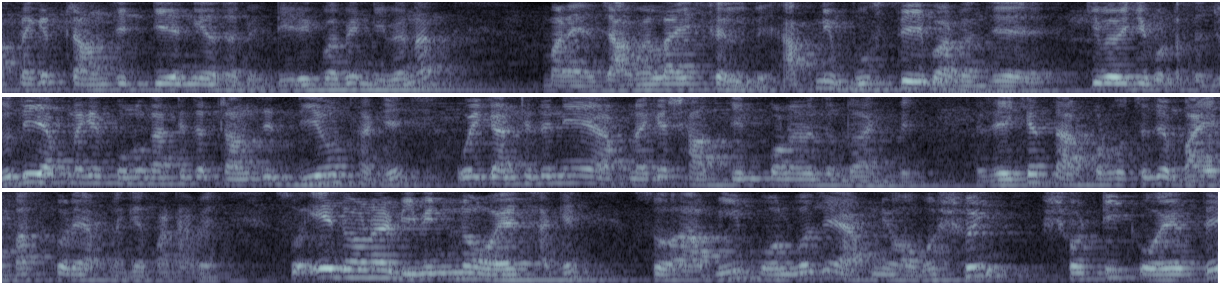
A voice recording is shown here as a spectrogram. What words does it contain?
আপনাকে ট্রানজিট দিয়ে নেওয়া যাবে ডিরেক্টভাবে নিবে না মানে ঝামেলায় ফেলবে। আপনি বুঝতেই পারবেন যে কীভাবে কী করতেছে। যদি আপনাকে কোনো কান্ট্রিতে ট্রানজিট দিয়েও থাকে, ওই কান্ট্রিতে নিয়ে আপনাকে সাত দিন, পনেরো দিন রাখবে। রেখে তারপর হচ্ছে যে বাইপাস করে আপনাকে পাঠাবে। সো এই ধরনের বিভিন্ন ওয়ে থাকে। সো আমি বলব যে আপনি অবশ্যই সঠিক ওয়েতে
